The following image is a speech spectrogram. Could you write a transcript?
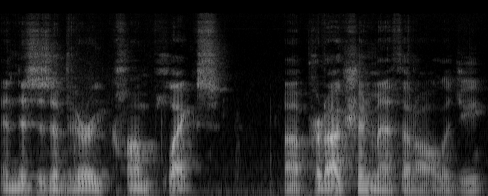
and this is a very complex uh, production methodology,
